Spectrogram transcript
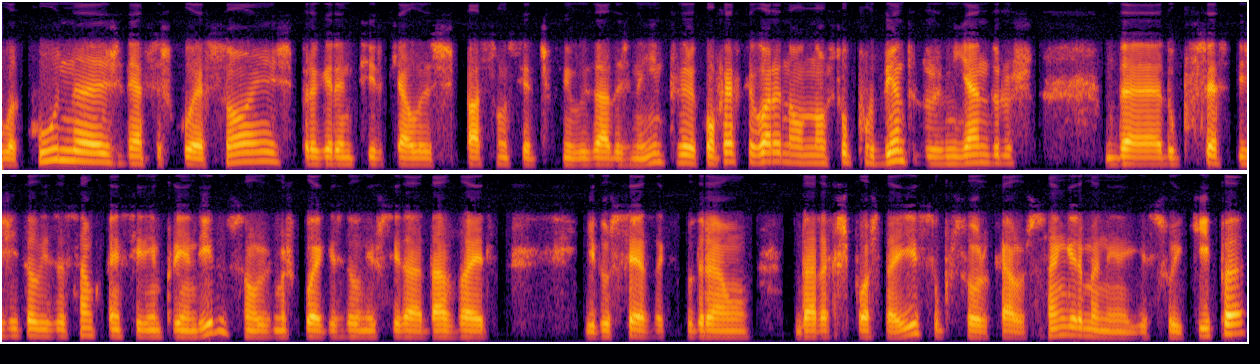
lacunas nessas coleções para garantir que elas passam a ser disponibilizadas na íntegra. Confesso que agora não, não estou por dentro dos meandros da, do processo de digitalização que tem sido empreendido, são os meus colegas da Universidade de Aveiro e do CESA que poderão dar a resposta a isso, o professor Carlos Sangerman e a sua equipa.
